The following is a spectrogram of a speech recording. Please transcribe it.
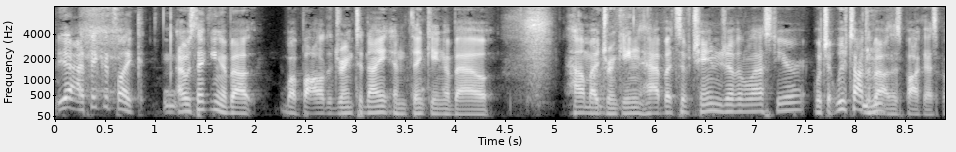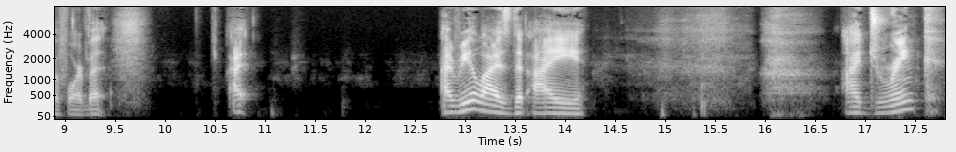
Yeah, I think it's like I was thinking about what bottle to drink tonight and thinking about how my drinking habits have changed over the last year, which we've talked mm-hmm. about in this podcast before, but I I realized that I I drink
